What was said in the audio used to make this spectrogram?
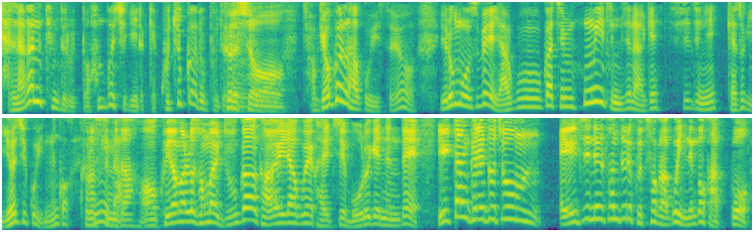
잘 나가는 팀들을 또 한 번씩 이렇게 고춧가루 부대로 그렇죠. 저격을 하고 있어요. 이런 모습에 야구가 지금 흥미진진하게 시즌이 계속 이어지고 있는 것 같습니다. 그렇습니다. 어, 그야말로 정말 누가 가을 야구에 갈지 모르겠는데 일단 그래도 좀 LG는 선두를 굳혀가고 있는 것 같고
